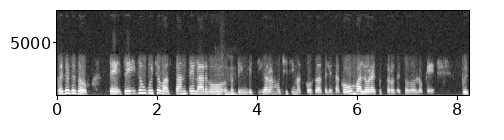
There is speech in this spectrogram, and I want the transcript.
pues es eso, se, se hizo un juicio bastante largo, o sea, se investigaron muchísimas cosas, se les sacó un valor a esos perros de todo lo que pues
